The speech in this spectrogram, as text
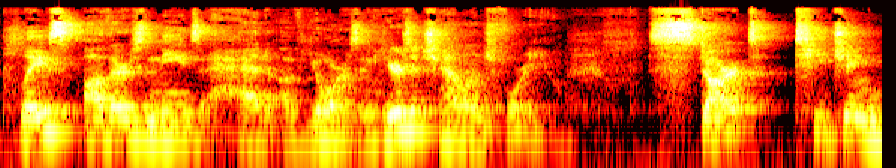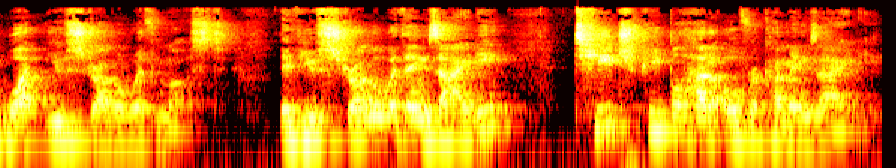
place others' needs ahead of yours. And here's a challenge for you start teaching what you struggle with most. If you struggle with anxiety, Teach people how to overcome anxiety.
